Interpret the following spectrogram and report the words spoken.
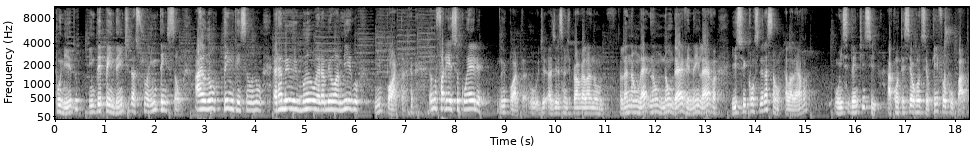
punido, independente da sua intenção. Ah, eu não tenho intenção, não. era meu irmão, era meu amigo, não importa. Eu não faria isso com ele, não importa. O, a direção de prova ela não, ela não, não, não deve nem leva isso em consideração. Ela leva o incidente em si. Aconteceu, aconteceu. Quem foi o culpado?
